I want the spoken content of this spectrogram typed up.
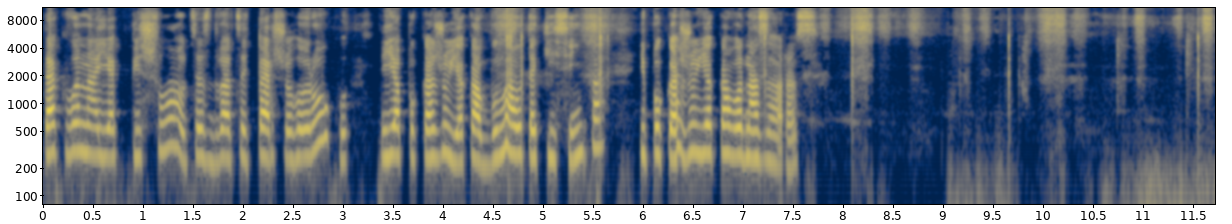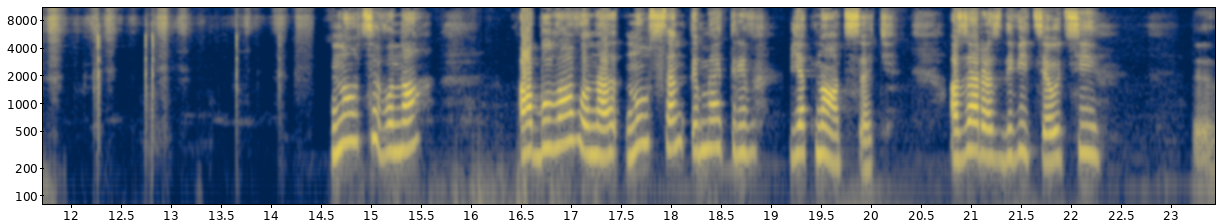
так вона як пішла, оце з 21-го року, і я покажу, яка була отакісінька, і покажу, яка вона зараз. Ну, це вона. А була вона ну, сантиметрів 15. А зараз дивіться, оці е,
